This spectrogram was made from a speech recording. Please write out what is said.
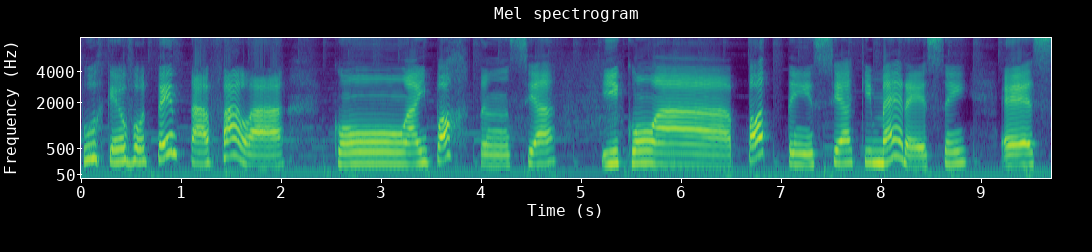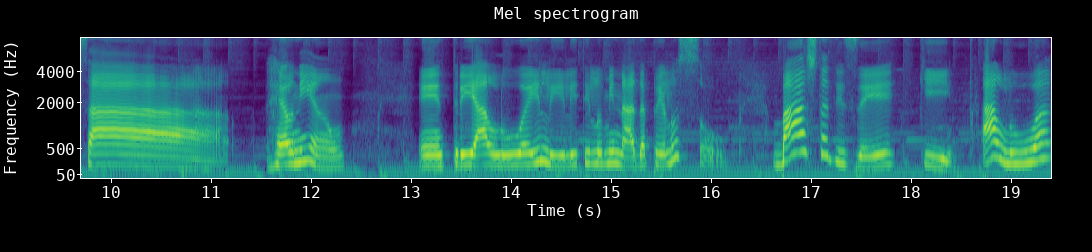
porque eu vou tentar falar com a importância e com a potência que merecem essa reunião entre a Lua e Lilith iluminada pelo Sol. Basta dizer que a Lua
